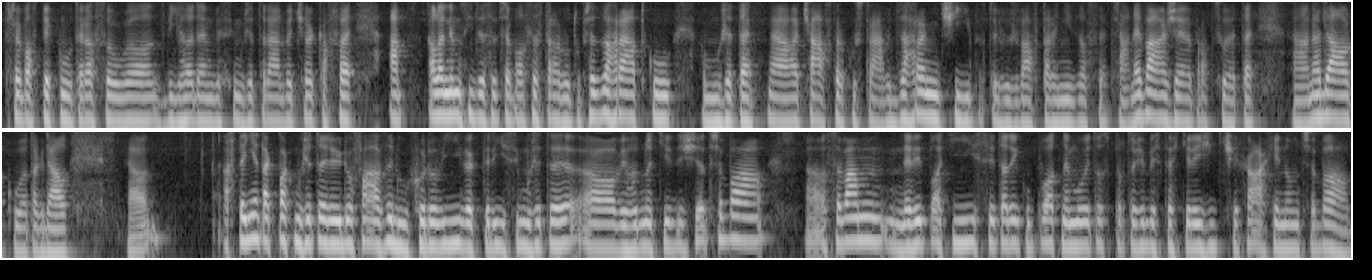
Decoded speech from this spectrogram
třeba s pěknou terasou s výhledem, kde si můžete dát večer kafe, a, ale nemusíte se třeba se o tu předzahrádku a můžete část roku strávit zahraničí, protože už vás tady nic zase třeba neváže, pracujete na dálku a tak dál. A stejně tak pak můžete dojít do fáze důchodový, ve který si můžete vyhodnotit, že třeba se vám nevyplatí si tady kupovat nemovitost, protože byste chtěli žít v Čechách jenom třeba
